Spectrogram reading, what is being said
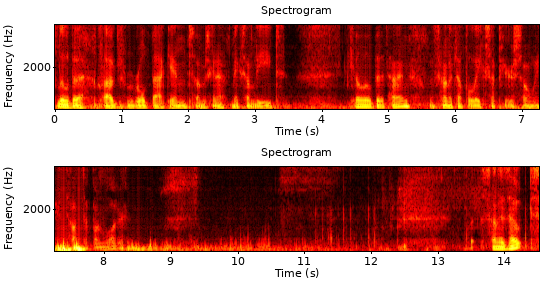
a little bit of cloud rolled back in, so I'm just gonna make something to eat. Kill a little bit of time. We found a couple lakes up here, so we topped up on water. But the sun is out.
